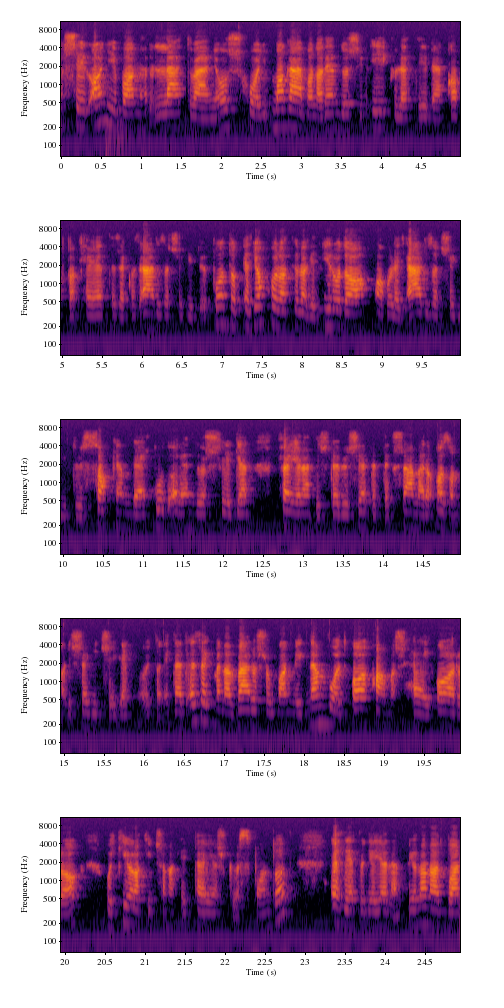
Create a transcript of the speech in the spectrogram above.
Különbség annyiban látványos, hogy magában a rendőrség épületében kaptak helyet ezek az áldozatsegítő pontok. Ez gyakorlatilag egy iroda, ahol egy áldozatsegítő szakember tud a rendőrségen feljelentéstevő sértettek számára azonnali segítséget nyújtani. Tehát ezekben a városokban még nem volt alkalmas hely arra, hogy kialakítsanak egy teljes központot, ezért ugye jelen pillanatban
